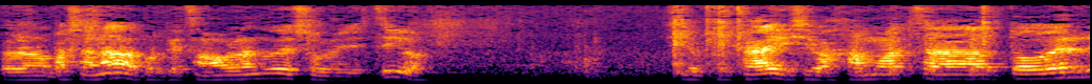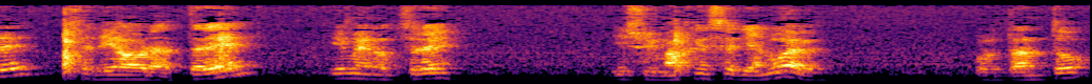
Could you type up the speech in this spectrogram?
Pero no pasa nada porque estamos hablando de sobreyectivos. Si os fijáis, si bajamos hasta todo R, sería ahora 3 y menos 3. Y su imagen sería 9. Por tanto,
